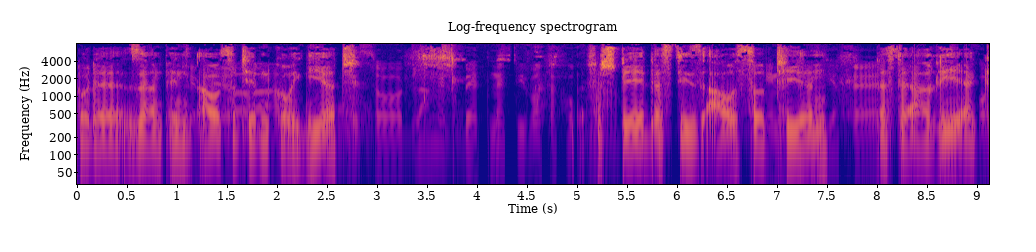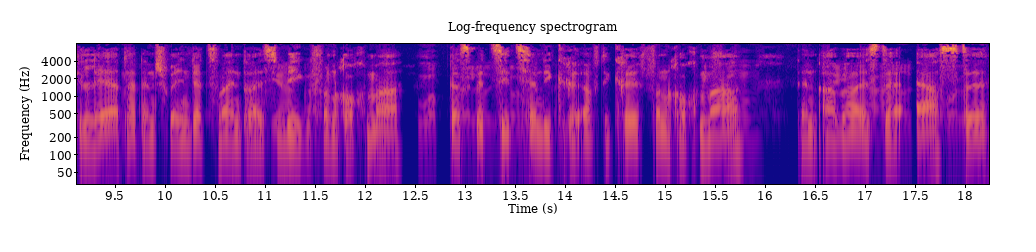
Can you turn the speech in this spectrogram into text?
wurde Sernpin aussortiert und korrigiert. Verstehe, dass dieses Aussortieren, das der Ari erklärt hat, entsprechend der 32 Wege von Chochma, das bezieht sich die, auf die Kräfte von Chochma, denn Abba ist der Erste,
